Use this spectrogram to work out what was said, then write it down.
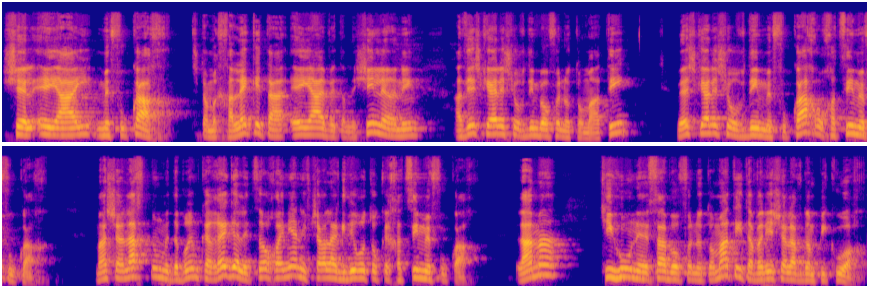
של AI מפוקח. כשאתה מחלק את ה-AI ואת ה-Machine Learning, אז יש כאלה שעובדים באופן אוטומטי, ויש כאלה שעובדים מפוקח או חצי מפוקח. מה שאנחנו מדברים כרגע לצורך העניין אפשר להגדיר אותו כחצי מפוקח. למה? כי הוא נעשה באופן אוטומטית אבל יש עליו גם פיקוח.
